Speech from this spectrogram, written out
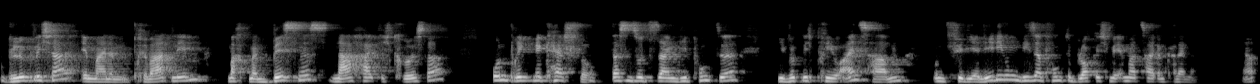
glücklicher in meinem Privatleben, macht mein Business nachhaltig größer und bringt mir Cashflow. Das sind sozusagen die Punkte, die wirklich Prio 1 haben. Und für die Erledigung dieser Punkte blocke ich mir immer Zeit im Kalender. Ja.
